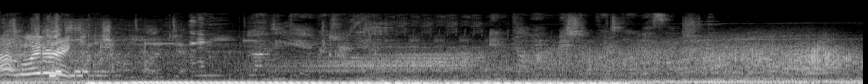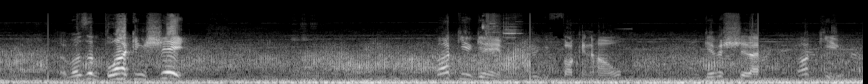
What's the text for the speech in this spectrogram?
Not loitering. That wasn't blocking shit. Fuck you, game. You fucking hoe. Don't give a shit. I Fuck you.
